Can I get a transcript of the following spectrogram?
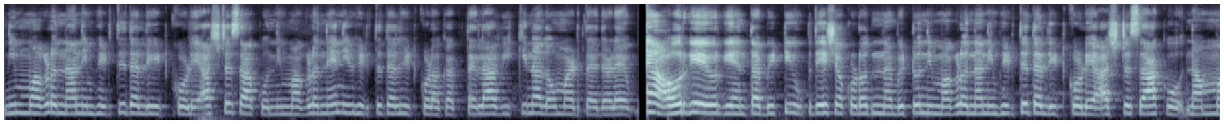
ನಿಮ್ಮ ಮಗಳನ್ನ ನಿಮ್ಮ ಹಿಡ್ತದಲ್ಲಿ ಇಟ್ಕೊಳ್ಳಿ ಅಷ್ಟು ಸಾಕು ನಿಮ್ಮ ಮಗಳನ್ನೇ ನೀವು ಹಿಡ್ತದಲ್ಲಿ ಇಟ್ಕೊಳಕ್ಕಾಗ್ತಾ ವಿಕಿನ ಲವ್ ಮಾಡ್ತಾ ಇದ್ದಾಳೆ. ಅವ್ರಿಗೆ ಇವ್ರಿಗೆ ಅಂತ ಬಿಟ್ಟು ಉಪದೇಶ ಕೊಡೋದನ್ನ ಬಿಟ್ಟು ನಿಮ್ಮ ಮಗಳನ್ನ ನಿಮ್ಮ ಹಿಡ್ತದಲ್ಲಿ ಇಟ್ಕೊಳ್ಳಿ ಅಷ್ಟು ಸಾಕು. ನಮ್ಮ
